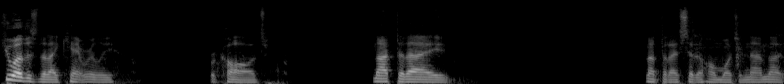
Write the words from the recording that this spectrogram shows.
a few others that I can't really recall. It's not that I, not that I sit at home watching. I'm not,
